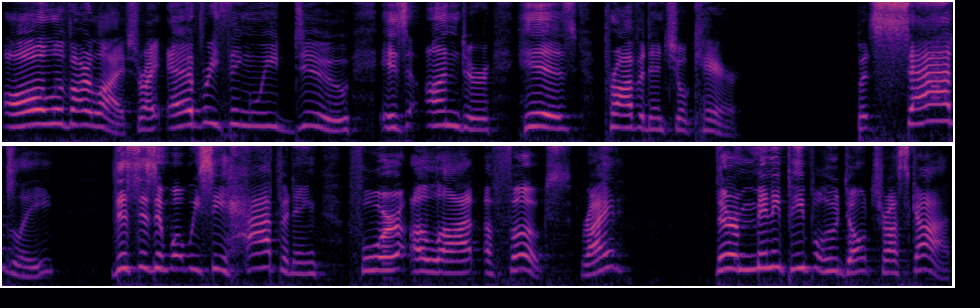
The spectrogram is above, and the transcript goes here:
all of our lives, right? Everything we do is under his providential care. But sadly, this isn't what we see happening for a lot of folks, right? There are many people who don't trust God.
